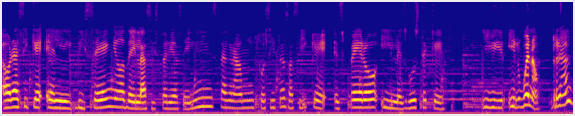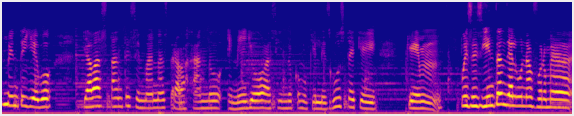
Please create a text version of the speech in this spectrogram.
Ahora sí que el diseño de las historias de Instagram, cositas así que espero y les guste que... Y, y bueno, realmente llevo ya bastantes semanas trabajando en ello, haciendo como que les guste, que que mm, pues se sientan de alguna forma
